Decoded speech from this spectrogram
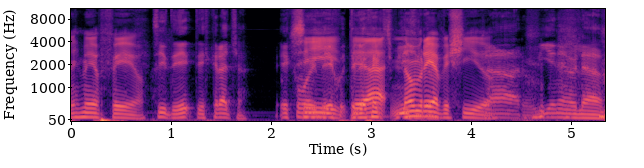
es medio feo. Sí, te, te escracha. Es como que Sí, deja- te da nombre y apellido. Claro, bien hablado.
